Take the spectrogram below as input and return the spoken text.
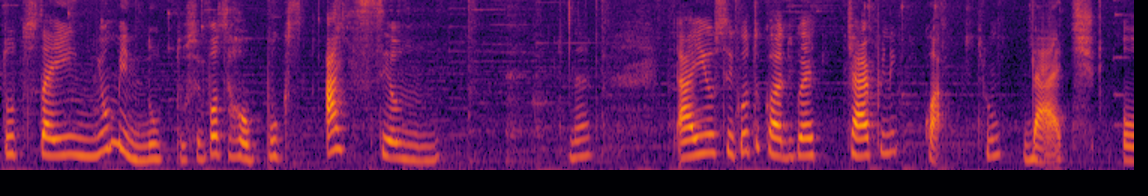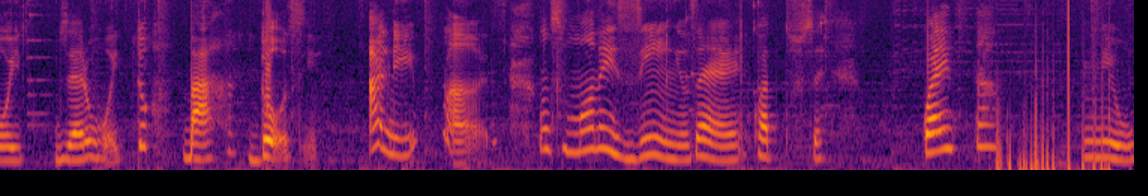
tudo isso aí em um minuto. Se fosse Robux, Ai, seu... Né? Aí o segundo código é Sharpne 4 DAT 08 barra 12. Ali, mais uns monezinhos, é, 40 mil,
